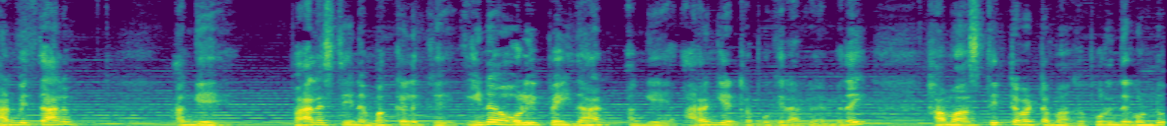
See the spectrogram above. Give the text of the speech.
காண்பித்தாலும் அங்கே பாலஸ்தீன மக்களுக்கு இன ஒழிப்பை தான் அங்கே அரங்கேற்றப் போகிறார்கள் என்பதை ஹமாஸ் திட்டவட்டமாக புரிந்து கொண்டு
